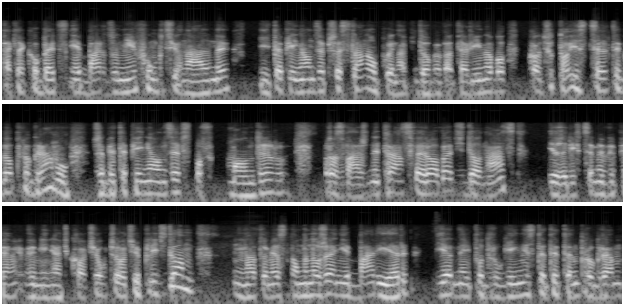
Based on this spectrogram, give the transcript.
tak jak obecnie bardzo niefunkcjonalny i te pieniądze przestaną płynąć do obywateli, no bo w końcu to jest cel tego programu, żeby te pieniądze w sposób mądry, rozważny transferować do nas, jeżeli chcemy wymieniać kocioł czy ocieplić dom. Natomiast no, mnożenie barier jednej po drugiej, niestety ten program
